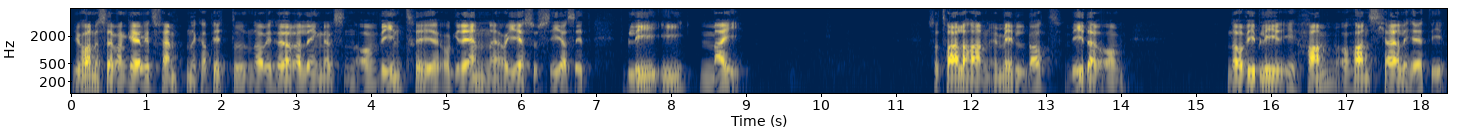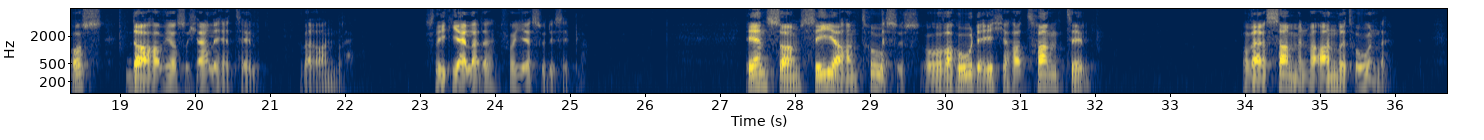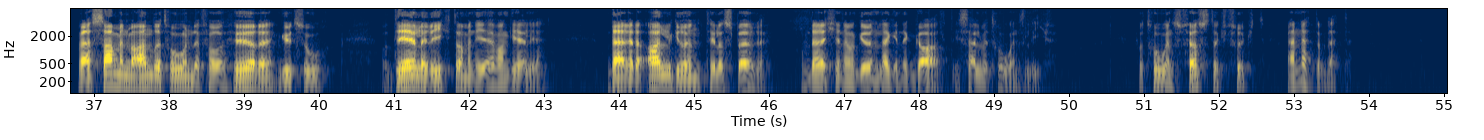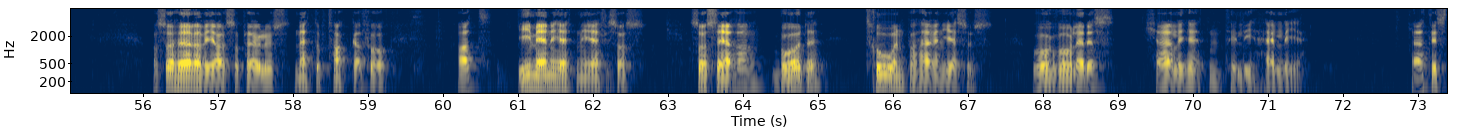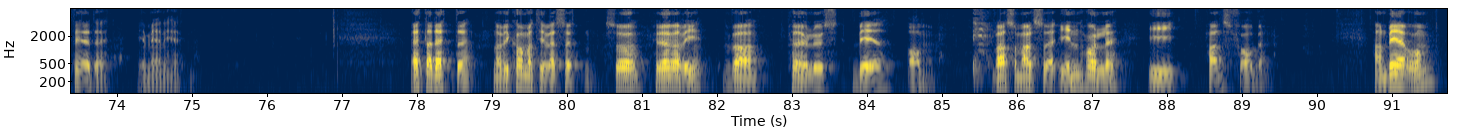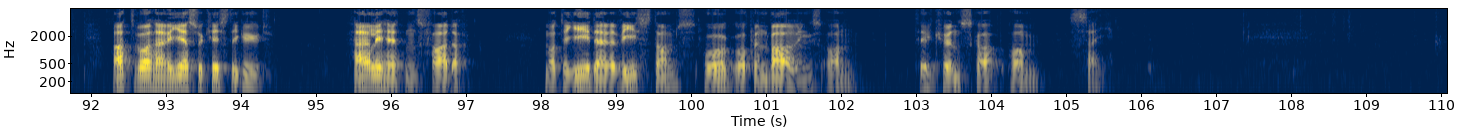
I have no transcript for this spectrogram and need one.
Johannesevangeliets 15. kapittel, når vi hører lignelsen om vintreet og grenene, og Jesus sier sitt 'bli i meg', så taler han umiddelbart videre om når vi blir i ham og hans kjærlighet i oss, da har vi også kjærlighet til hverandre. Slik gjelder det for Jesu disipler. En som sier han tror Jesus og overhodet ikke har trang til å være sammen med andre troende, være sammen med andre troende for å høre Guds ord og dele rikdommen i evangeliet, der er det all grunn til å spørre om det er ikke noe grunnleggende galt i selve troens liv. For troens første frukt er nettopp dette. Og så hører vi altså Paulus nettopp takke for at i menigheten i Efesos så ser han både troen på Herren Jesus og hvorledes kjærligheten til de hellige er til stede i menighetene. Etter dette, når vi kommer til vers 17, så hører vi hva Paulus ber om, hva som altså er innholdet i hans forbønn. Han ber om at vår Herre Jesu Kristi Gud, herlighetens Fader, måtte gi dere visdoms- og åpenbaringsånd til kunnskap om seg.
